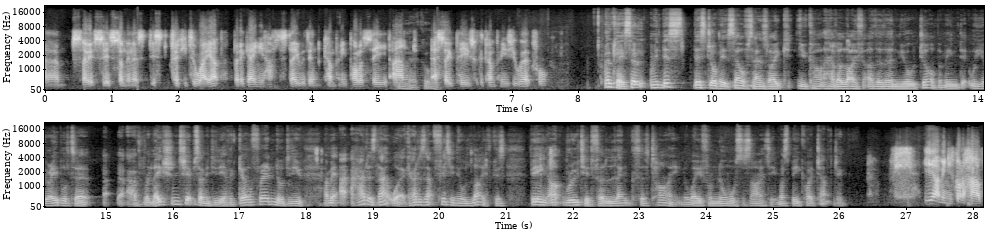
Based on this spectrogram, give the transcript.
Um, so it's, it's something that's it's tricky to weigh up. But again, you have to stay within company policy and Yeah. SOPs with the companies you work for. Okay, so I mean, this this job itself sounds like you can't have a life other than your job. I mean, were you able to uh, have relationships? I mean, did you have a girlfriend, or did you? I mean, uh, how does that work? How does that fit in your life? Because being uprooted for lengths of time away from normal society must be quite challenging. Yeah, I mean, you've got to have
